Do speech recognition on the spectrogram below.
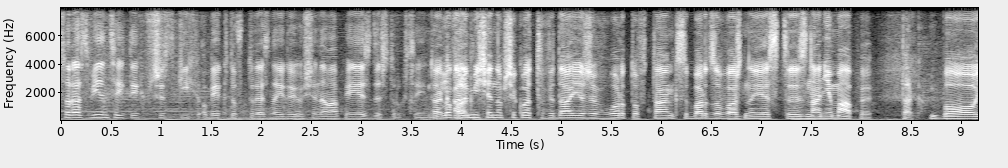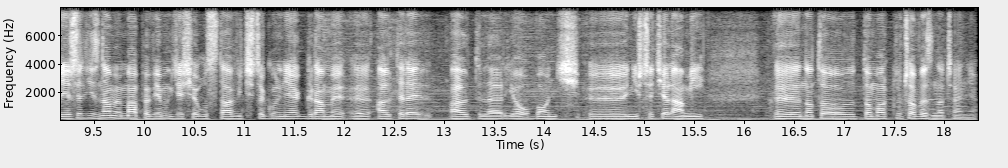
coraz więcej tych wszystkich obiektów, które znajdują się na mapie jest destrukcyjnych. Tak, No ale fakt. mi się na przykład wydaje, że w World of Tanks bardzo ważne jest y, znanie mapy. tak. Bo jeżeli znamy mapę, wiemy gdzie się ustawić, szczególnie jak gramy y, artylerią bądź y, niszczycielami, no to, to ma kluczowe znaczenie.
